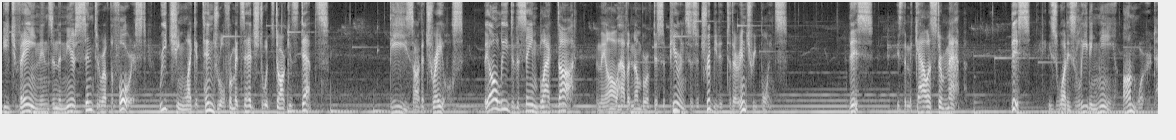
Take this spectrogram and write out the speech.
Each vein ends in the near center of the forest, reaching like a tendril from its edge to its darkest depths. These are the trails. They all lead to the same black dot, and they all have a number of disappearances attributed to their entry points. This is the McAllister map. This is what is leading me onward.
